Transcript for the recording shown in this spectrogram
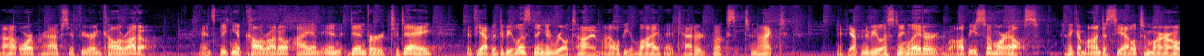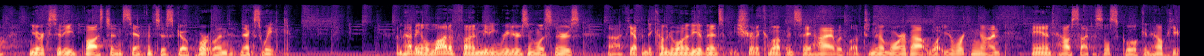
Uh, or perhaps if you're in Colorado. And speaking of Colorado, I am in Denver today. If you happen to be listening in real time, I will be live at Tattered Books tonight. If you happen to be listening later, well, I'll be somewhere else. I think I'm on to Seattle tomorrow, New York City, Boston, San Francisco, Portland next week. I'm having a lot of fun meeting readers and listeners. Uh, if you happen to come to one of the events, be sure to come up and say hi. I would love to know more about what you're working on and how Side Hustle School can help you.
